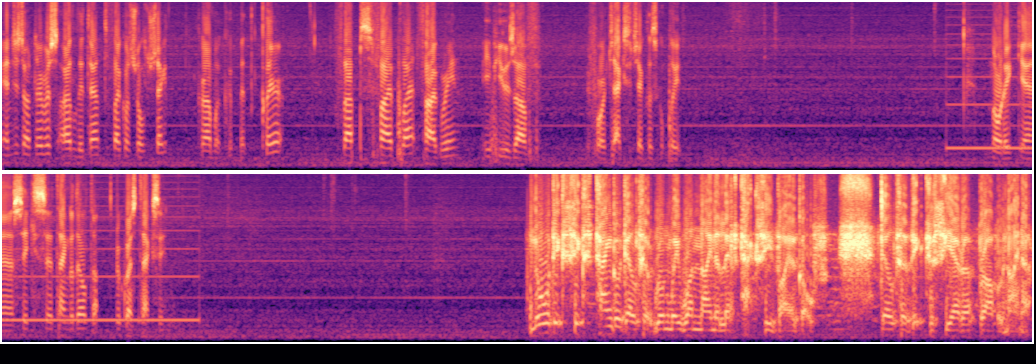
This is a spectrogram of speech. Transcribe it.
engine start levers idle detent, flight control checked, ground equipment clear, flaps 5 plant, 5 green, EPU is off before taxi checklist complete. Nordic uh, 6 uh, Tango Delta, request taxi. Nordic 6 Tango Delta, runway 19 left taxi via Golf. Delta Victor Sierra Bravo 9er.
